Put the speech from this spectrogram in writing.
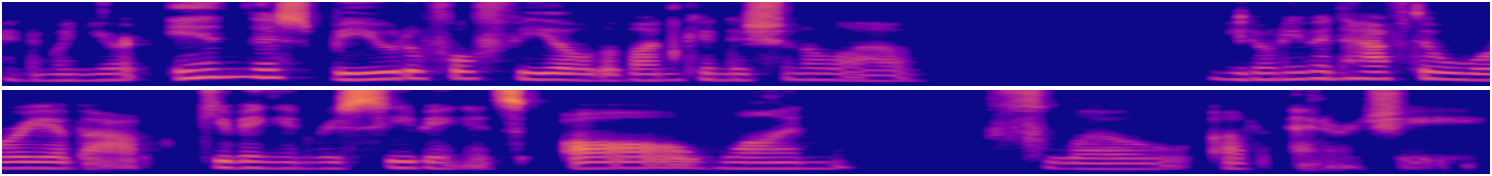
And when you're in this beautiful field of unconditional love, you don't even have to worry about giving and receiving. It's all one flow of energy.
